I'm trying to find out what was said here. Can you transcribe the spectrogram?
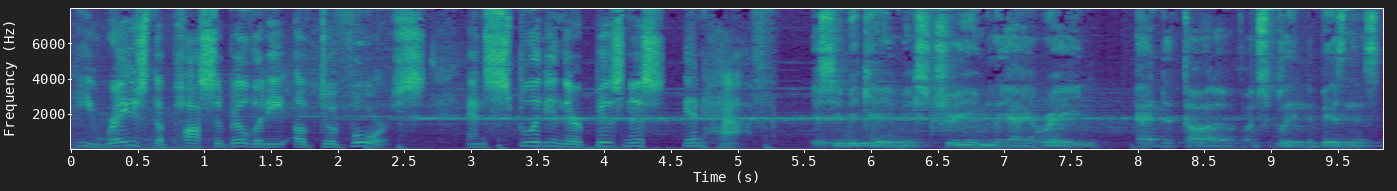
he raised the possibility of divorce and splitting their business in half. She became extremely irate at the thought of splitting the business.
